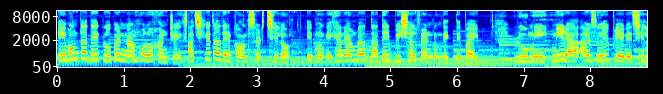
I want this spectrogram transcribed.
এবং তাদের গ্রুপের নাম হলো হান্ট্রেক্স। আজকে তাদের কনসার্ট ছিল এবং এখানে আমরা তাদের বিশাল ফ্যান্ডম দেখতে পাই। রুমি, মীরা আর জয়ী প্লেনে ছিল।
